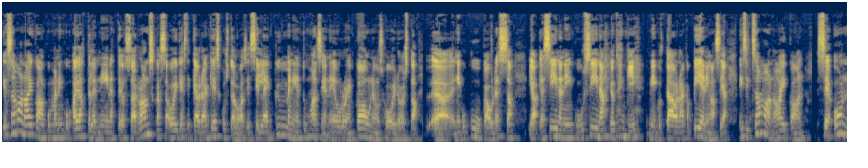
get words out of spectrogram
ja samaan aikaan kun mä niinku ajattelen niin, että jossain Ranskassa oikeasti käydään keskustelua siis silleen kymmenien tuhansien eurojen kauneushoidoista ää, niinku kuukaudessa, ja, ja siinä, niinku, siinä jotenkin niinku, tämä on aika pieni asia, niin sitten samaan aikaan se on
